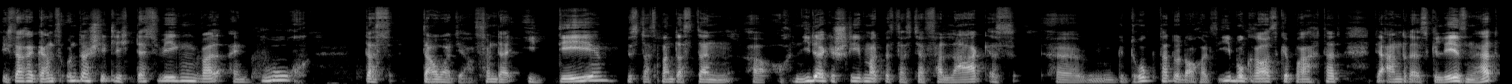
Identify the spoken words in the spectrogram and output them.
ich sage ganz unterschiedlich deswegen, weil ein Buch, das dauert ja von der Idee, bis dass man das dann äh, auch niedergeschrieben hat, bis dass der Verlag es äh, gedruckt hat oder auch als E-Book rausgebracht hat, der andere es gelesen hat.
